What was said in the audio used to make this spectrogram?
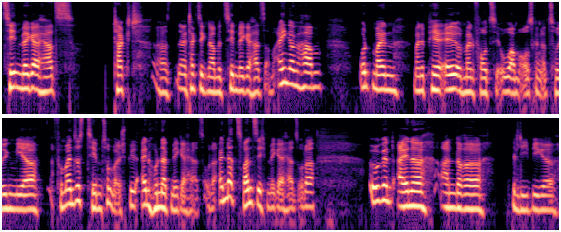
10 Megahertz Takt, äh, ein Taktsignal mit 10 Megahertz am Eingang haben und mein, meine PL und mein VCO am Ausgang erzeugen mir für mein System zum Beispiel 100 MHz oder 120 MHz oder irgendeine andere beliebige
